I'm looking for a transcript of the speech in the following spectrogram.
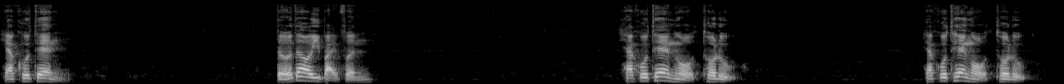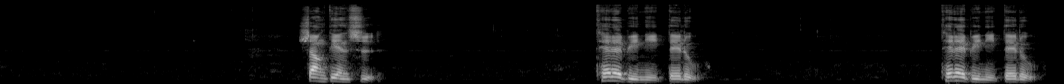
很酷，挺，得到一百分。百酷，挺，我透露。很酷，挺，我透露。上电视。Television，得露。t e e i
